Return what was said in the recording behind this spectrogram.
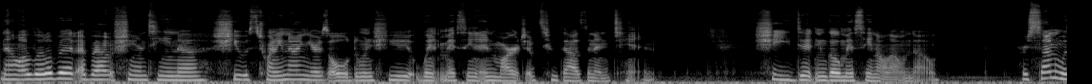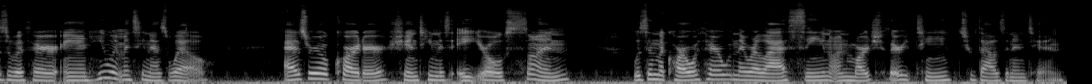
Now, a little bit about Shantina. She was 29 years old when she went missing in March of 2010. She didn't go missing alone, though. Her son was with her, and he went missing as well. Azriel Carver, Shantina's eight year old son, was in the car with her when they were last seen on March 13, 2010.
